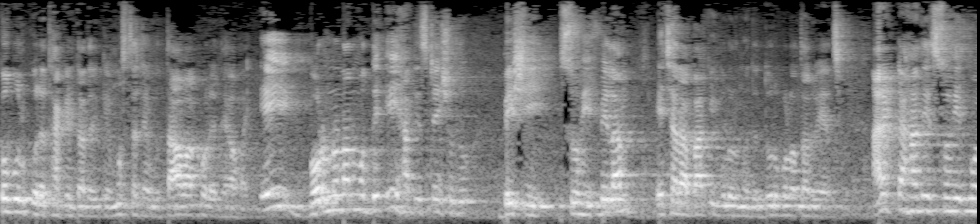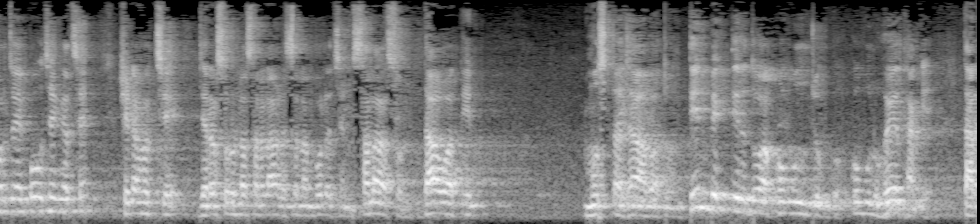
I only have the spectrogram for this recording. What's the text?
কবুল করে থাকেন, তাদেরকে মুস্তাজাবু দাওয়া করে দেওয়া হয়। এই বর্ণনার মধ্যে এই হাদিসটাই শুধু বেশি সহি পেলাম। এছাড়া বাকিগুলোর মধ্যে দুর্বলতা রয়েছে। আরেকটা হাদিস সহি পর্যায়ে পৌঁছে গেছে, সেটা হচ্ছে যে রাসূলুল্লাহ সাল্লাল্লাহু আলাইহি সাল্লাম বলেছেন সালাসুল দাওয়াতিন মুস্তাজাবাতুন। তিন ব্যক্তির দোয়া কবুলযোগ্য, কবুল হয়ে থাকে। তার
